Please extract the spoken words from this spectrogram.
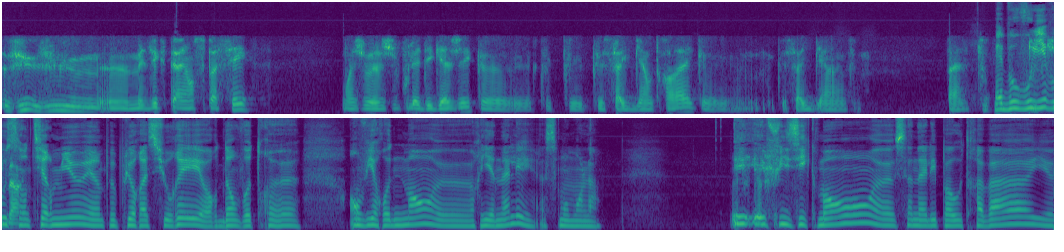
vu vu euh, mes expériences passées, moi, je, je voulais dégager que, que, que, que ça aille bien au travail, que, que ça aille bien. Enfin, tout. Mais vous vouliez vous sentir mieux et un peu plus rassuré. Or, dans votre euh, environnement, euh, rien n'allait à ce moment-là. Et, physiquement, euh, ça n'allait pas au travail.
